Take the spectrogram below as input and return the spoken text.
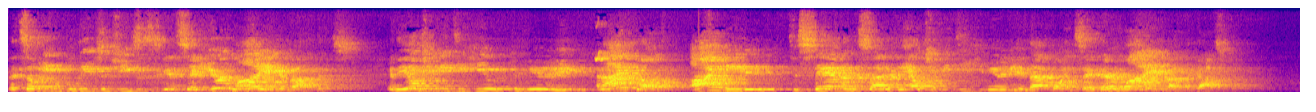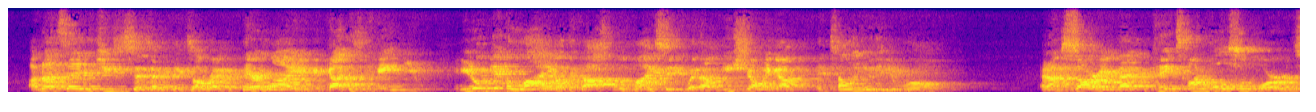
That somebody who believes in Jesus is going to say, You're lying about this in the LGBTQ community, and I felt I needed to stand on the side of the LGBT community at that point and say, they're lying about the gospel. I'm not saying that Jesus says everything's all right, but they're lying, and God doesn't hate you. And you don't get to lie about the gospel in my city without me showing up and telling you that you're wrong. And I'm sorry if that takes unwholesome words,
